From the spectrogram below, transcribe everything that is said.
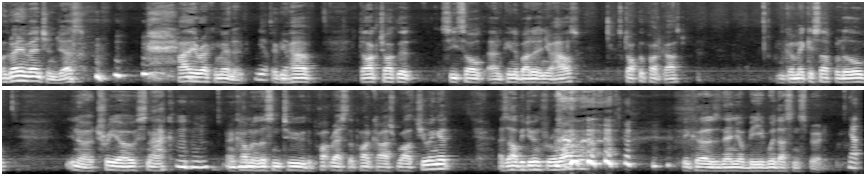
Well, great invention, Jess. Highly recommended. Yep, if you yep. have dark chocolate, sea salt, and peanut butter in your house, stop the podcast go make yourself a little, you know, trio snack, mm-hmm. and come mm-hmm. and listen to the rest of the podcast while chewing it, as I'll be doing for a while, because then you'll be with us in spirit. Yeah.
